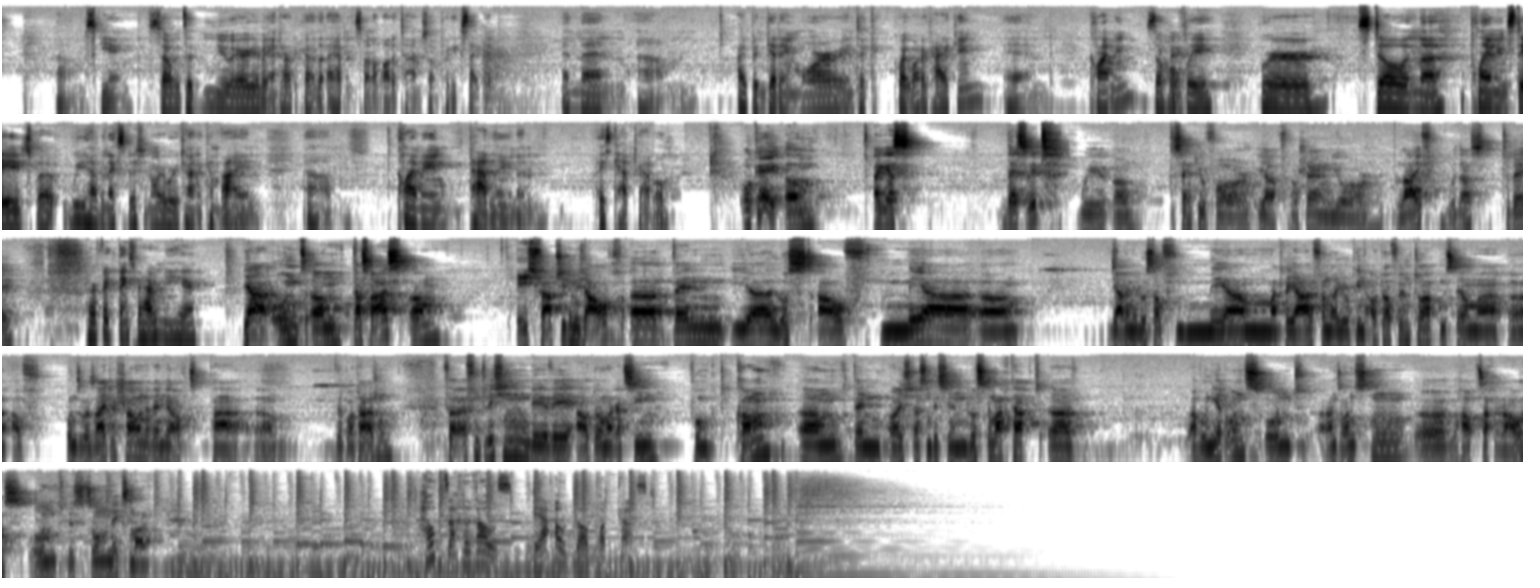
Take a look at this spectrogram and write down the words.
um, skiing. So it's a new area of Antarctica that I haven't spent a lot of time. So I'm pretty excited. And then um, I've been getting more into whitewater kayaking and climbing. So Okay. hopefully we're still in the planning stage, but we have an expedition where we're trying to combine um, climbing, paddling, and ice cap travel. Okay, um, I guess that's it. We um, thank you for yeah for sharing your life with us today. Perfect. Thanks for having me here. Ja, und ähm, das war's. Ähm, ich verabschiede mich auch. Äh, wenn ihr Lust auf mehr, äh, ja, wenn ihr Lust auf mehr Material von der European Outdoor Film Tour habt, müsst ihr mal äh, auf unsere Seite schauen. Da werden wir auch ein paar ähm, Reportagen veröffentlichen. www.outdoormagazin.com. Ähm, wenn euch das ein bisschen Lust gemacht habt, äh, abonniert uns und ansonsten äh, Hauptsache raus und bis zum nächsten Mal. Hauptsache raus, der Outdoor-Podcast.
